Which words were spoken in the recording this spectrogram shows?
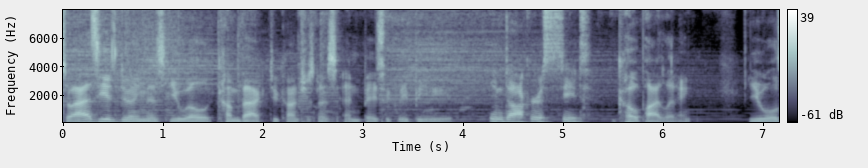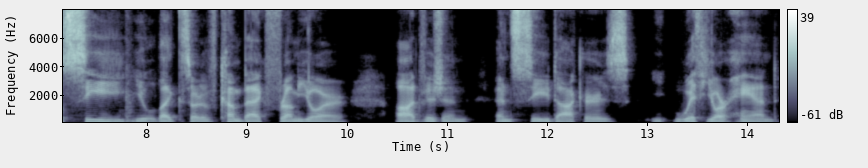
So as he is doing this, you will come back to consciousness and basically be In Docker's seat. co-piloting. You will see, you will like sort of come back from your odd vision and see Docker's with your hand.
